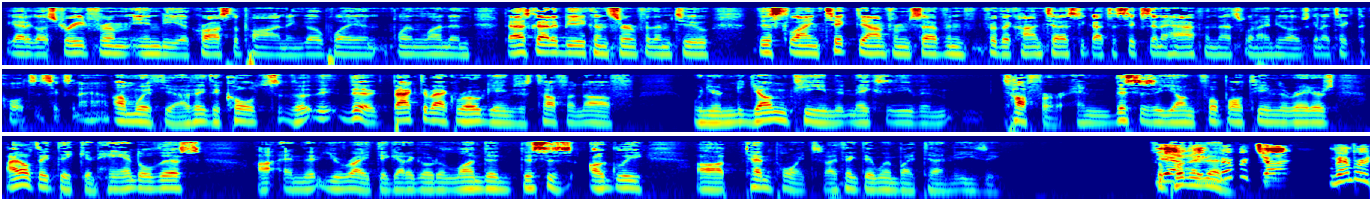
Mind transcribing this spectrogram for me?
they got to go straight from Indy across the pond and go play in play in London. That's got to be a concern for them too. This line ticked down from seven for the contest. It got to six and a half, and that's when I knew I was going to take the Colts six and a half. I'm with you. I think the Colts, the, the back-to-back road games is tough enough. When you're a young team, it makes it even tougher. And this is a young football team, the Raiders. I don't think they can handle this. Uh, and that you're right. They got to go to London. This is ugly. Uh, 10 points. I think they win by 10 easy. So yeah, put I it in. remember Jon. Remember,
